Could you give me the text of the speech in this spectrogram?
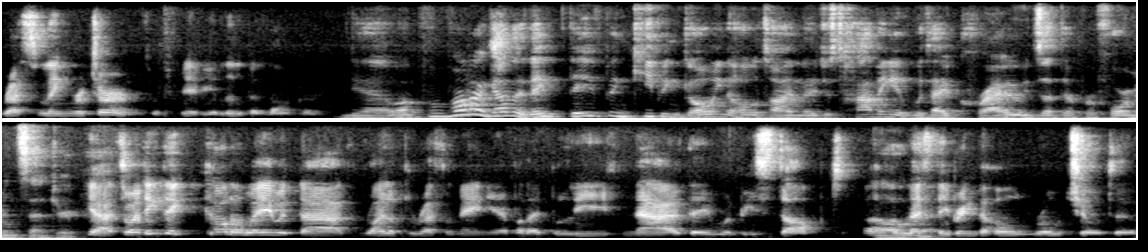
wrestling returns, which may be a little bit longer. Yeah, well, from what I gather, they they've been keeping going the whole time. They're just having it without crowds at their performance center. Yeah, so I think they got away with that right up to WrestleMania, but I believe now they would be stopped uh, Okay. unless they bring the whole roadshow to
